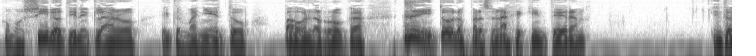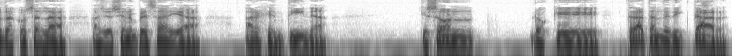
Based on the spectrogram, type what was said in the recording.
como sí lo tiene claro Héctor Mañeto, La Roca y todos los personajes que integran, entre otras cosas, la Asociación Empresaria Argentina, que son los que tratan de dictar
